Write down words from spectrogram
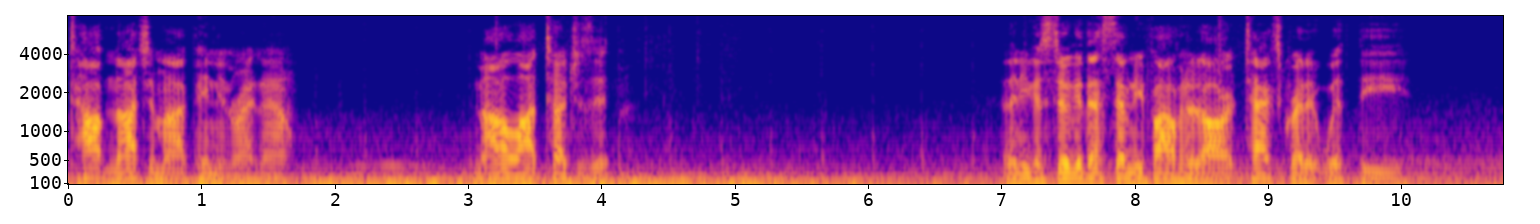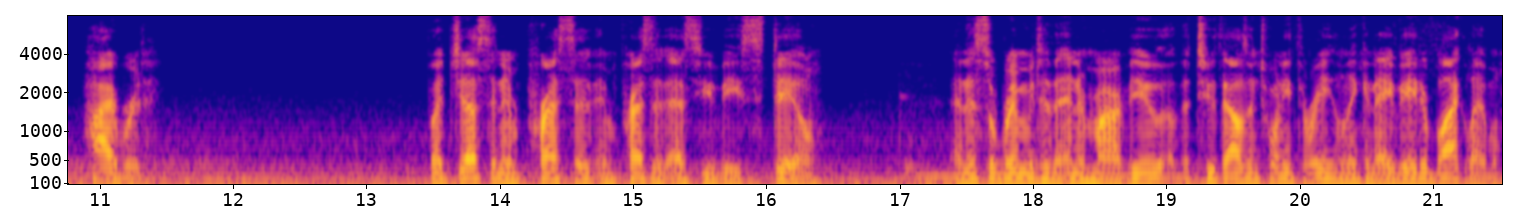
top notch in my opinion right now. Not a lot touches it. And then you can still get that $7,500 tax credit with the hybrid. But just an impressive, impressive SUV still. And this will bring me to the end of my review of the 2023 Lincoln Aviator Black Label.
